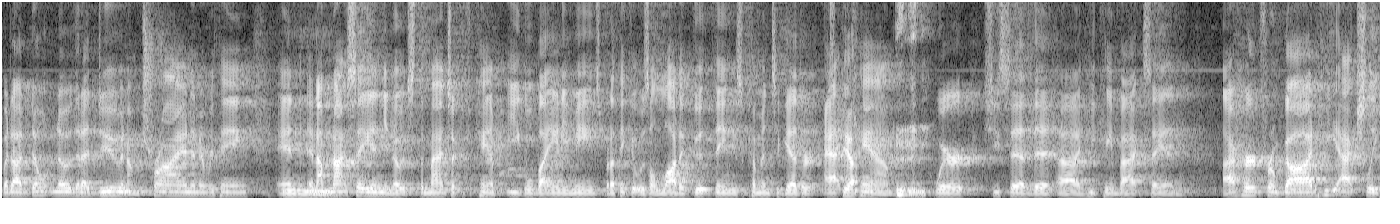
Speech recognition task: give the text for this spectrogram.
but I don't know that I do, and I'm trying and everything. And, and I'm not saying, you know, it's the magic of Camp Eagle by any means, but I think it was a lot of good things coming together at Yeah. camp where she said that uh, he came back saying, I heard from God. He actually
